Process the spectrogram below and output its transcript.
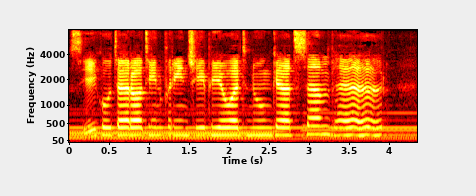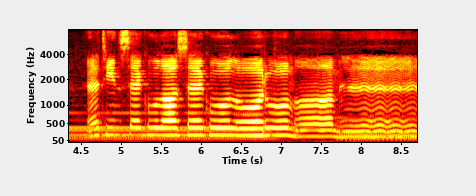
sicut erat in principio et nunc et semper, et in saecula saeculorum. Amen.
